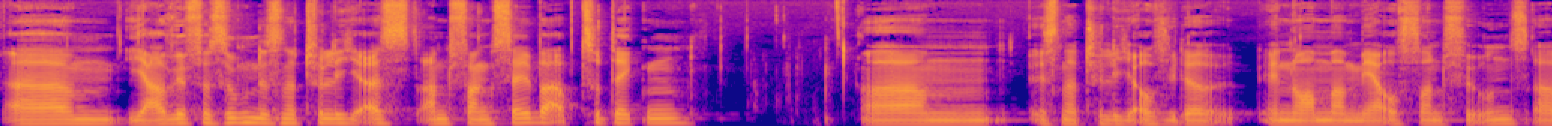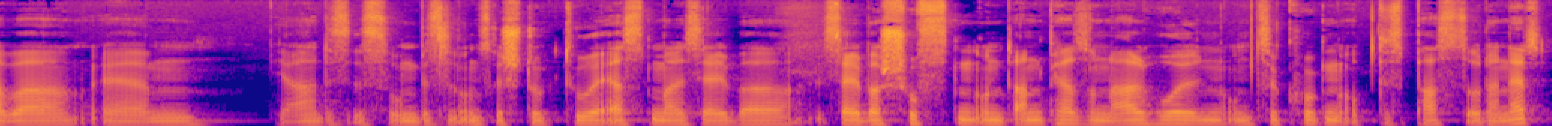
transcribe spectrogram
Ähm, ja, wir versuchen das natürlich erst anfangs selber abzudecken. Ähm, ist natürlich auch wieder enormer Mehraufwand für uns, aber ähm, ja, das ist so ein bisschen unsere Struktur. Erstmal selber, selber schuften und dann Personal holen, um zu gucken, ob das passt oder nicht.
